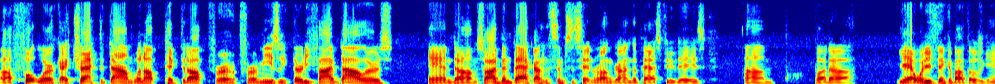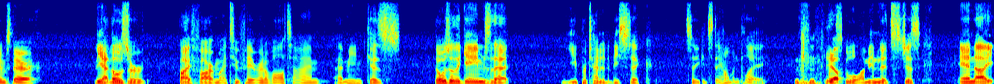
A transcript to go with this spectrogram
uh, footwork, I tracked it down, went up, picked it up for for a measly thirty five dollars, and um, so I've been back on the Simpsons hit and run grind the past few days. Um, but uh, yeah, what do you think about those games, Derek? Yeah, those are by far my two favorite of all time. I mean, because those are the games that you pretended to be sick so you could stay home and play yep. school. I mean, it's just and I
